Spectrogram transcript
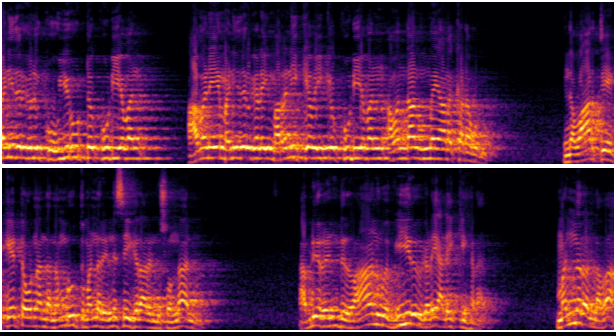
மனிதர்களுக்கு உயிரூட்டக்கூடியவன். அவனே மனிதர்களை மரணிக்க வைக்கக்கூடியவன் அவன்தான் உண்மையான கடவுள். இந்த வார்த்தையை கேட்டவுடன் அந்த நம்ரூத் மன்னர் என்ன செய்கிறார் என்று சொன்னால் அப்படியே ரெண்டு இராணுவ வீரர்களை அழைக்குகிறார் மன்னர் அல்லவா?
